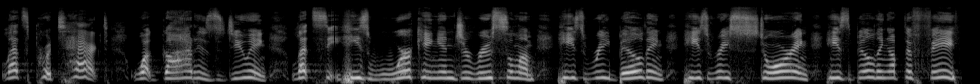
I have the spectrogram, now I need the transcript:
Let's protect what God is doing. Let's see. He's working in Jerusalem, He's rebuilding, He's restoring, He's building up the faith.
